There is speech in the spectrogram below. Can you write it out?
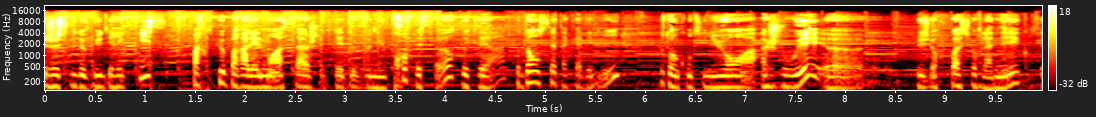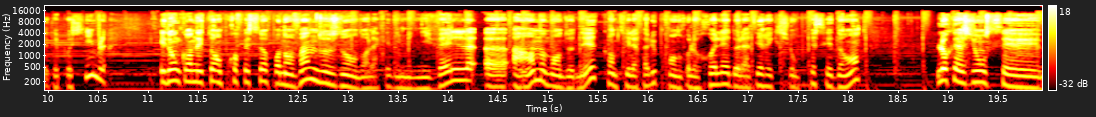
je suis devenue directrice parce que parallèlement à ça, j'étais devenue professeur de théâtre dans cette académie, tout en continuant à jouer euh, plusieurs fois sur l'année quand c'était possible. Et donc en étant professeur pendant 22 ans dans l'Académie de Nivelles, euh, à un moment donné, quand il a fallu prendre le relais de la direction précédente, l'occasion s'est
